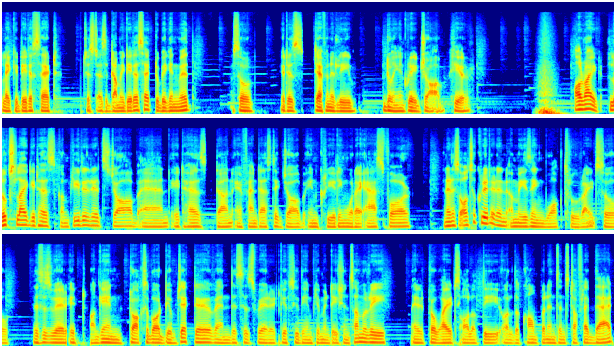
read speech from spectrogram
like a data set just as a dummy data set to begin with. So it is definitely doing a great job here. All right, looks like it has completed its job and it has done a fantastic job in creating what I asked for. And it has also created an amazing walkthrough, right? So this is where it again talks about the objective and this is where it gives you the implementation summary and it provides all of the all of the components and stuff like that.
